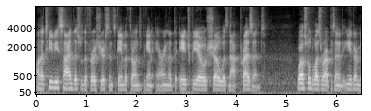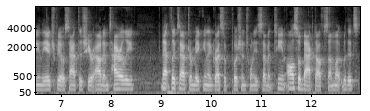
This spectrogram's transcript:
On the TV side, this was the first year since Game of Thrones began airing that the HBO show was not present. Westworld wasn't represented either, meaning the HBO sat this year out entirely. Netflix, after making an aggressive push in 2017, also backed off somewhat, with its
